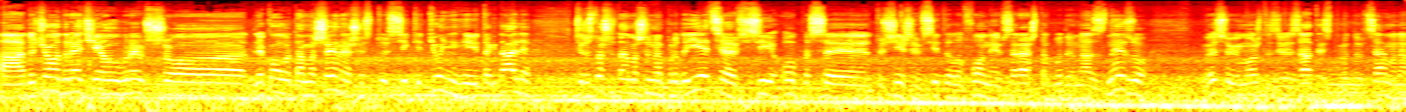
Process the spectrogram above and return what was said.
А до чого, до речі, я говорив, що для кого та машина, щось тут стільки тюнінгів і так далі. Через те, що та машина продається, всі описи, точніше, всі телефони і все решта буде в нас знизу. Ви собі можете зв'язатись з продавцем, вона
